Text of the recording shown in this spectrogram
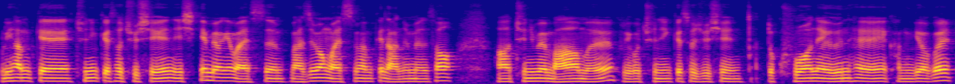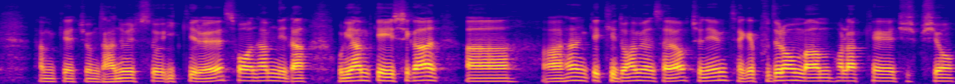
우리 함께 주님께서 주신 이 십계명의 말씀 마지막 말씀 함께 나누면서 아, 주님의 마음을 그리고 주님께서 주신 또 구원의 은혜의 감격을 함께 좀 나눌 수 있기를 소원합니다. 우리 함께 이 시간 아, 아, 하나님께 기도하면서요. 주님, 제게 부드러운 마음 허락해 주십시오.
